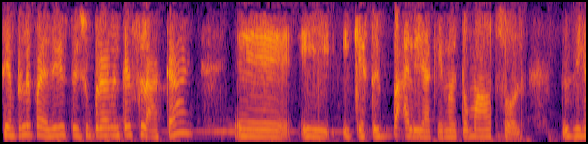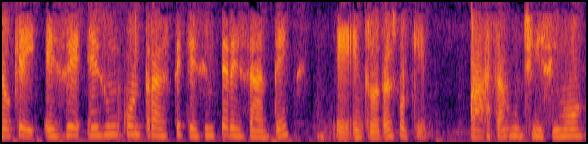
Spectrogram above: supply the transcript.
Siempre le parece que estoy supremamente flaca eh, y, y que estoy pálida, que no he tomado sol. Entonces dije, ok, ese es un contraste que es interesante, eh, entre otras porque pasa muchísimo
